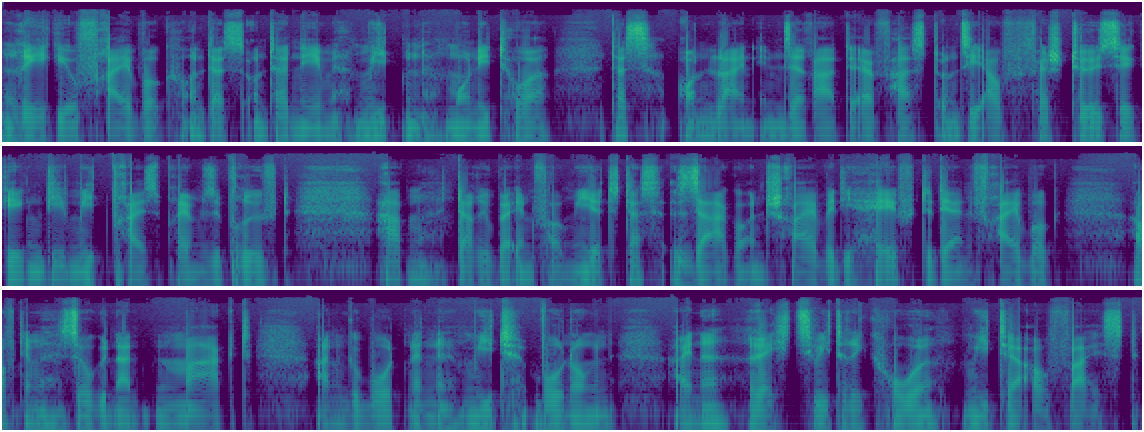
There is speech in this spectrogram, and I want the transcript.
Regio Freiburg und das Unternehmen Mietenmonitor, das Online-Inserate erfasst und sie auf Verstöße gegen die Mietpreisbremse prüft, haben darüber informiert, dass sage und schreibe die Hälfte der in Freiburg auf dem sogenannten Markt angebotenen Mietwohnungen eine rechtswidrig hohe Miete aufweist.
